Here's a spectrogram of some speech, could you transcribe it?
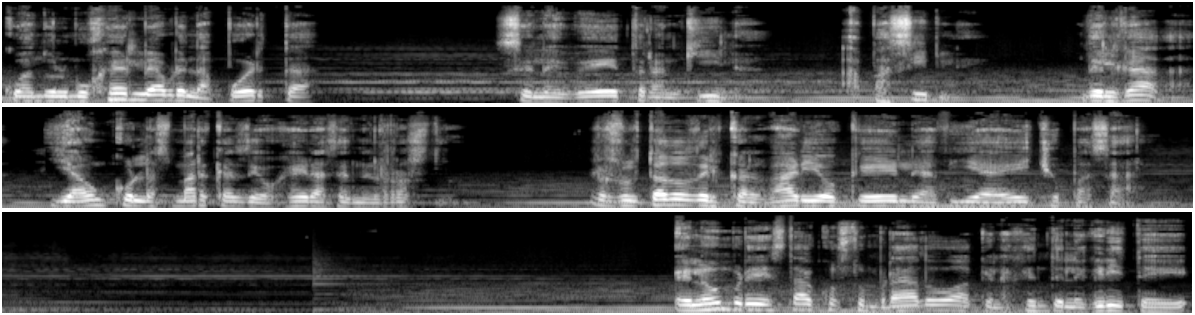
Cuando la mujer le abre la puerta, se le ve tranquila, apacible, delgada y aún con las marcas de ojeras en el rostro, resultado del calvario que le había hecho pasar. El hombre está acostumbrado a que la gente le grite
